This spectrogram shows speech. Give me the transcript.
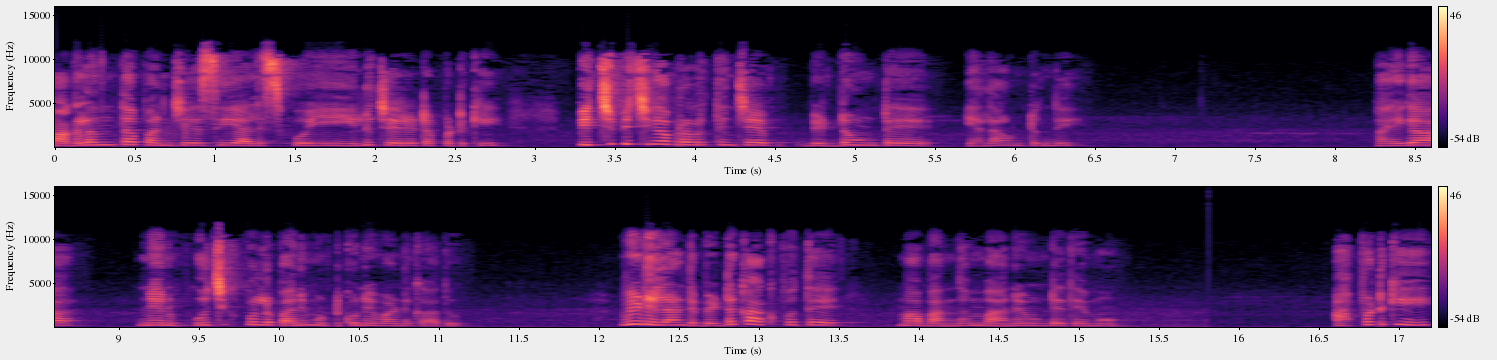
పగలంతా పనిచేసి అలసిపోయి ఇల్లు చేరేటప్పటికి పిచ్చి పిచ్చిగా ప్రవర్తించే బిడ్డ ఉంటే ఎలా ఉంటుంది? పైగా నేను పూచిక పుల్ల పని ముట్టుకునేవాడిని కాదు. వీడు ఇలాంటి బిడ్డ కాకపోతే మా బంధం బాగానే ఉండేదేమో. అప్పటికి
